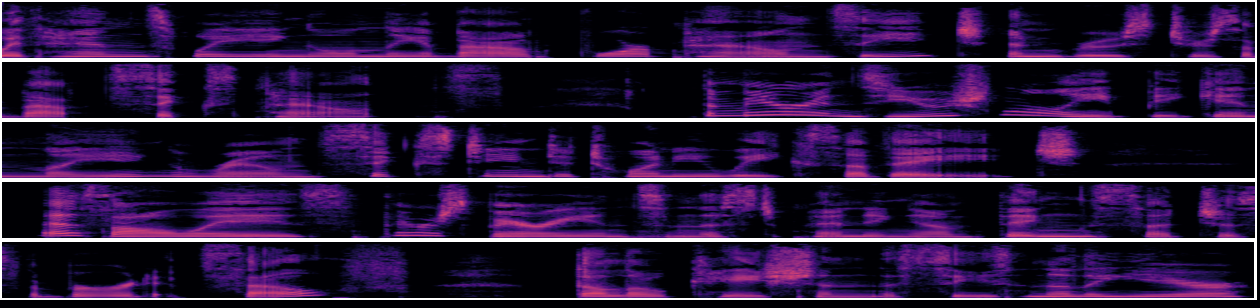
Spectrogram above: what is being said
with hens weighing only about four pounds each and roosters about six pounds. The Marans usually begin laying around 16 to 20 weeks of age. As always, there's variance in this depending on things such as the bird itself, the location, the season of the year,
